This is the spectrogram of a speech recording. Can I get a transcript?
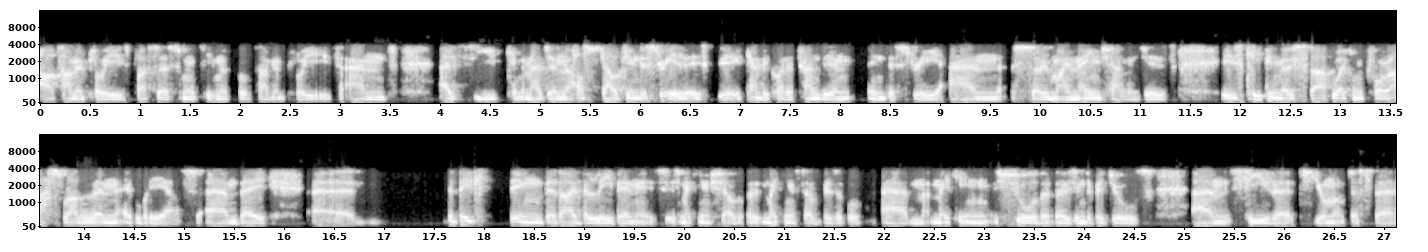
part-time employees plus a small team of full-time employees. And as you can imagine, the hospitality industry is, it can be quite a transient industry. And so my main challenge is is keeping those staff working for us rather than everybody else. Um, they uh, the big thing that I believe in is, is making yourself making yourself visible, um, making sure that those individuals um, see that you're not just a,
